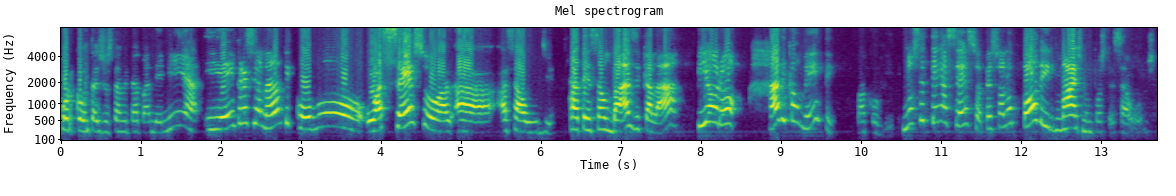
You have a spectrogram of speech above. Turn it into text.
por conta justamente da pandemia. E é impressionante como o acesso à saúde, a atenção básica lá, piorou radicalmente com a Covid. Não se tem acesso, a pessoa não pode ir mais no posto de saúde.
